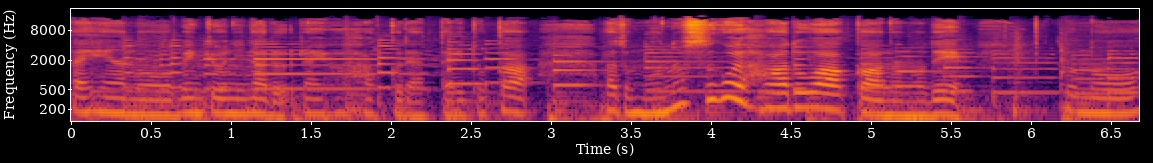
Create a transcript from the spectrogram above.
大変あの勉強になるライフハックであったりとかあとものすごいハードワーカーなのでその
